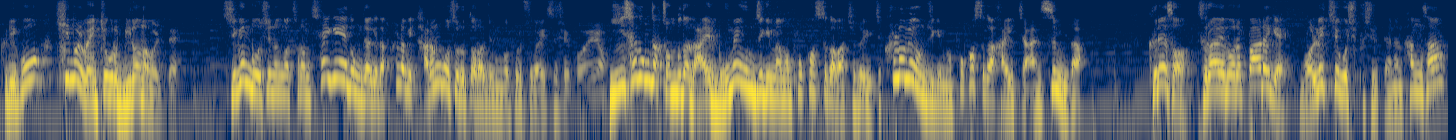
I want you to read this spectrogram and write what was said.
그리고 힙을 왼쪽으로 밀어 넣을 때 지금 보시는 것처럼 세 개의 동작이 다 클럽이 다른 곳으로 떨어지는 걸 볼 수가 있으실 거예요. 이 세 동작 전부 다 나의 몸의 움직임에만 포커스가 맞춰져 있지 클럽의 움직임은 포커스가 가 있지 않습니다. 그래서 드라이버를 빠르게 멀리 치고 싶으실 때는 항상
